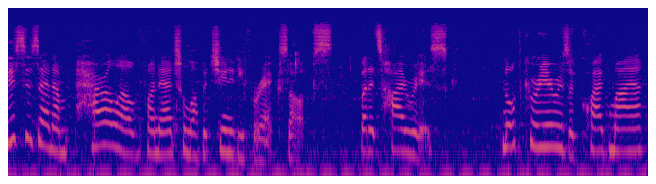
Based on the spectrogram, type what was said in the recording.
This is an unparalleled financial opportunity for ExOps, but it's high risk. North Korea is a quagmire,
